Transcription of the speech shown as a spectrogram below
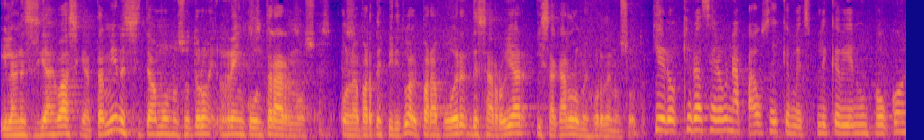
y las necesidades básicas, también necesitamos nosotros reencontrarnos con la parte espiritual para poder desarrollar y sacar lo mejor de nosotros. Quiero, quiero hacer una pausa y que me explique bien un poco.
